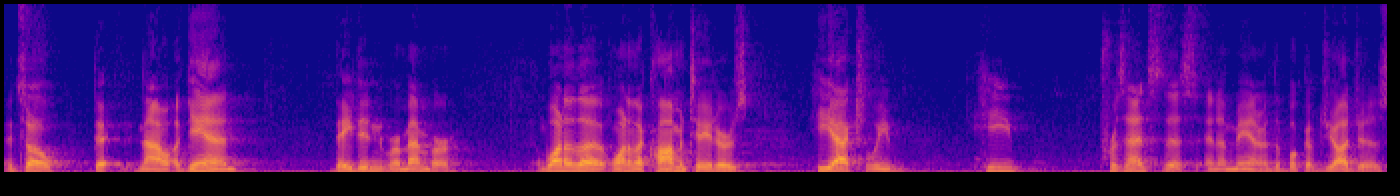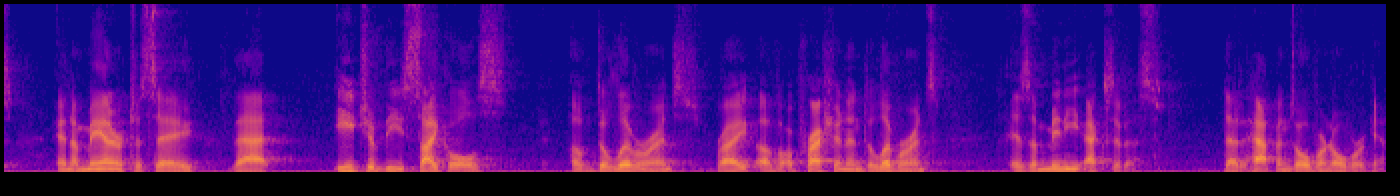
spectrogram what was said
And so th- now again, they didn't remember. One of the one of the commentators, he actually he presents this in a manner, the book of Judges, in a manner to say that each of these cycles of deliverance, right, of oppression and deliverance, is a mini exodus that it happens over and over again.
